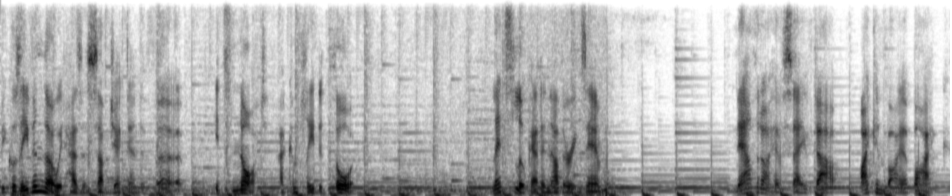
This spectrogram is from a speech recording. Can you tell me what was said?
because even though it has a subject and a verb, it's not a completed thought. Let's look at another example. Now that I have saved up, I can buy a bike.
